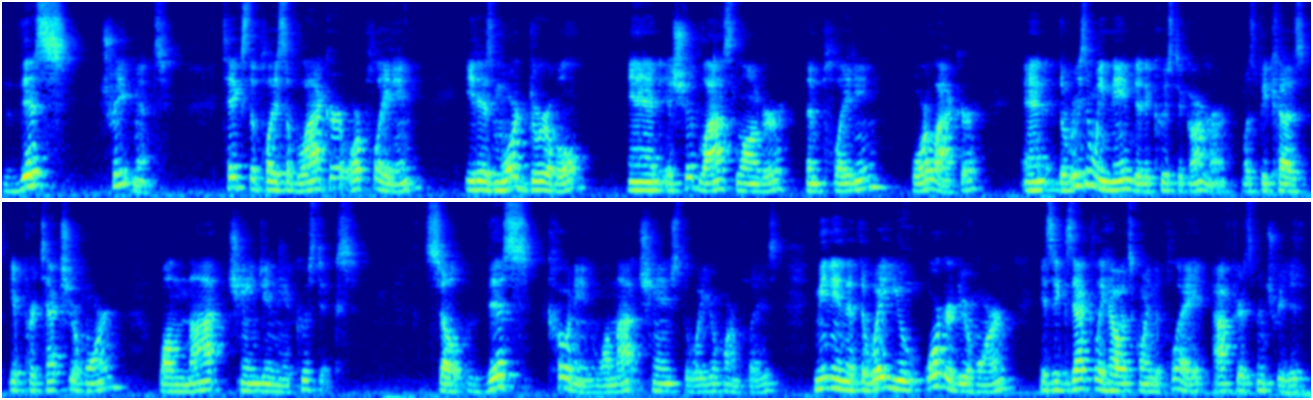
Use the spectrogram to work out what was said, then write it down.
This treatment takes the place of lacquer or plating. It is more durable and it should last longer than plating or lacquer. And the reason we named it acoustic armor was because it protects your horn while not changing the acoustics. So this coating will not change the way your horn plays, meaning that the way you ordered your horn is exactly how it's going to play after it's been treated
